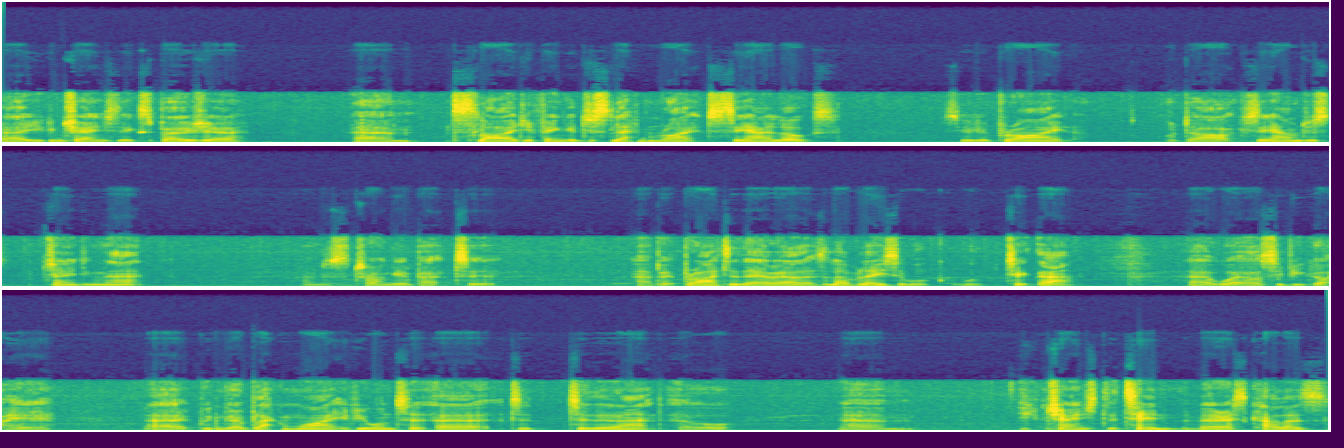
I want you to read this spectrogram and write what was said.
Uh, you can change the exposure um, slide your finger just left and right to see how it looks. See if it's bright or dark. See how I'm just changing that? I'm just trying to get back to a bit brighter. There we are. That's lovely. So we'll, we'll tick that. Uh, what else have you got here? Uh, we can go black and white if you want to uh, to, to do that or um, you can change the tint the various colors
